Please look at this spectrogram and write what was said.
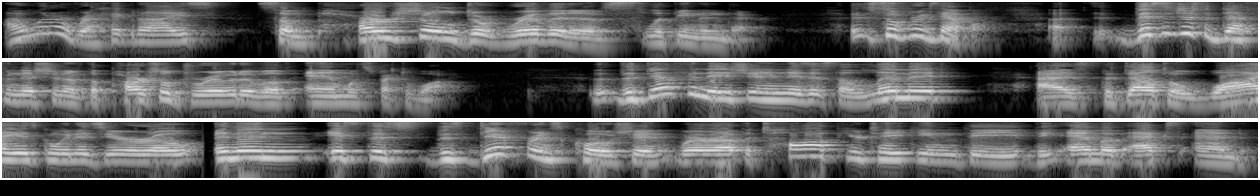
I want to recognize some partial derivatives slipping in there. So for example, uh, this is just a definition of the partial derivative of m with respect to y. The, definition is it's the limit as the delta y is going to zero, and then it's this, this difference quotient where at the top you're taking the, the m of x and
